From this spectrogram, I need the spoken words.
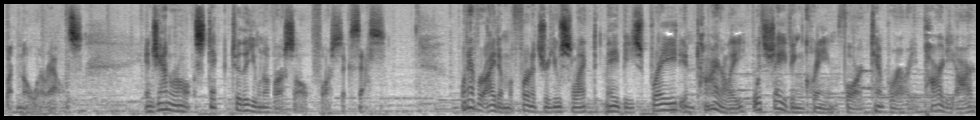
but nowhere else. In general, stick to the universal for success. Whatever item of furniture you select may be sprayed entirely with shaving cream for temporary party art,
